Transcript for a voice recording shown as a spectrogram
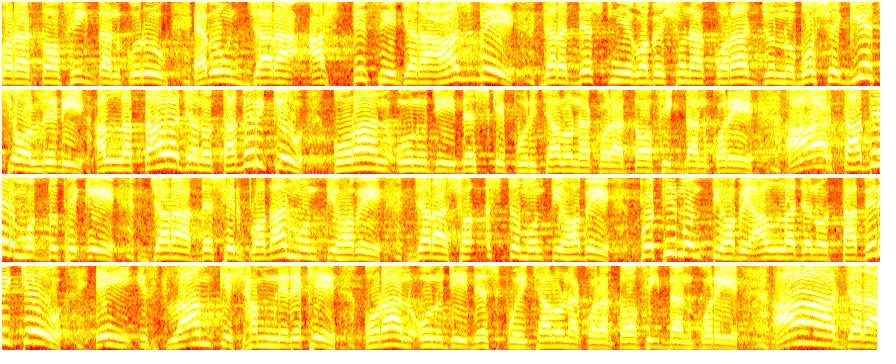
করার তৌফিক দান করুক এবং যারা আসতেছে, যারা আসবে, যারা দেশ নিয়ে গবেষণা করার জন্য বসে গিয়েছে অলরেডি আল্লাহ তারা যেন তাদেরকেও কোরআন অনুযায়ী দেশকে পরিচালনা করার তৌফিক দান করে। আর তাদের মধ্য থেকে যারা দেশের প্রধানমন্ত্রী হবে, যারা স্বরাষ্ট্রমন্ত্রী হবে, প্রতিমন্ত্রী হবে, আল্লাহ যেন তাদেরকেও এই ইসলামকে সামনে রেখে কোরআন অনুযায়ী দেশ পরিচালনা করার তৌফিক দান করে। আর যারা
